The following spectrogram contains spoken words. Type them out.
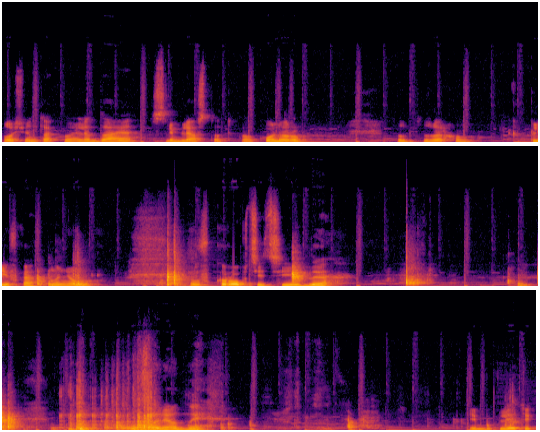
ось він так виглядає. Сріблясто такого кольору. Тут зверху плівка на ньому. В коробці ці йде зарядний і буклетик.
